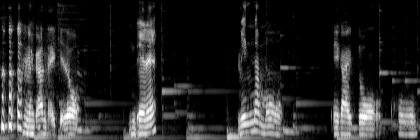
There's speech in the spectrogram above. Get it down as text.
わかんないけど、でね、みんなも意外と、こう、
